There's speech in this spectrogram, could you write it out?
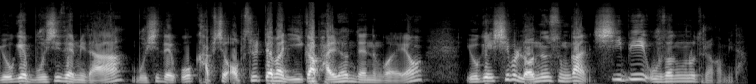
요게 무시됩니다. 무시되고 값이 없을 때만 2가 발현되는 거예요. 요게 10을 넣는 순간 10이 우선으로 들어갑니다.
